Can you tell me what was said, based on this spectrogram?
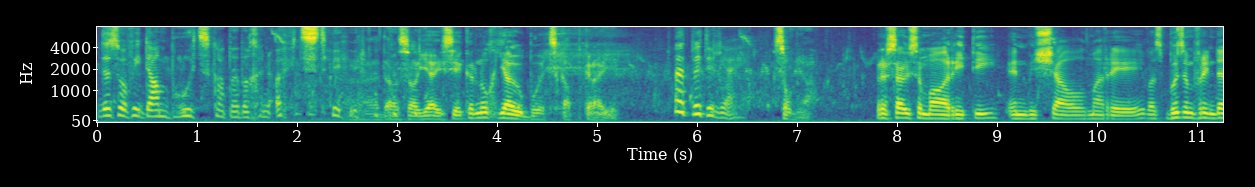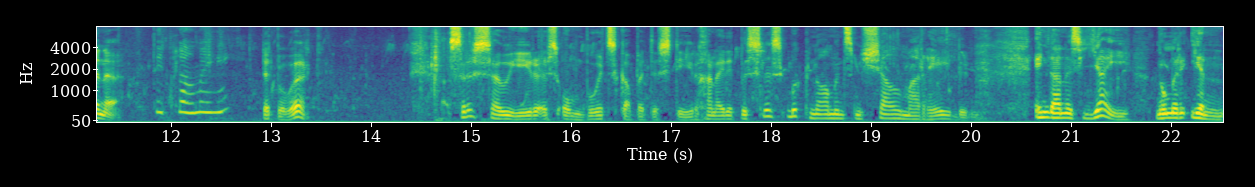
Dis of die dam boodskappe begin uitstuur. Uh, dan sal jy seker nog jou boodskap kry. Wat bedoel jy? Sonja. Rousseau se ma Riti en Michelle Maree was boesemvriendinne. Dit pla my nie. Dit behoort. As Rousseau hier is om boodskappe te stuur, gaan hy dit beslis ook namens Michelle Maree doen. En dan is jy nommer 1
